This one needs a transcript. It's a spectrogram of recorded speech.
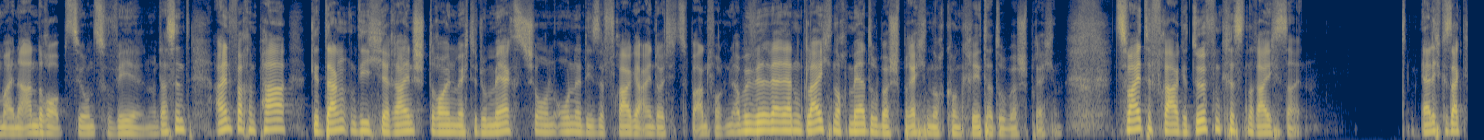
um eine andere Option zu wählen. Und das sind einfach ein paar Gedanken, die ich hier reinstreuen möchte. Du merkst schon, ohne diese Frage eindeutig zu beantworten. Aber wir werden gleich noch mehr darüber sprechen, noch konkreter darüber sprechen. Zweite Frage, dürfen Christen reich sein? Ehrlich gesagt,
